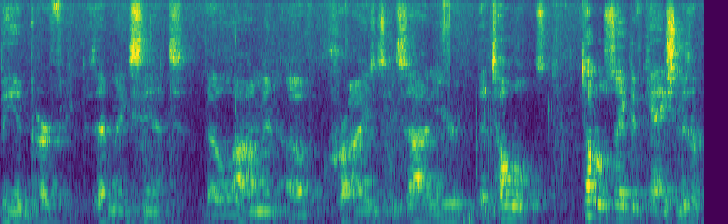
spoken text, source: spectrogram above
being perfect, does that make sense? The alignment of Christ inside of your, the total, total sanctification is a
